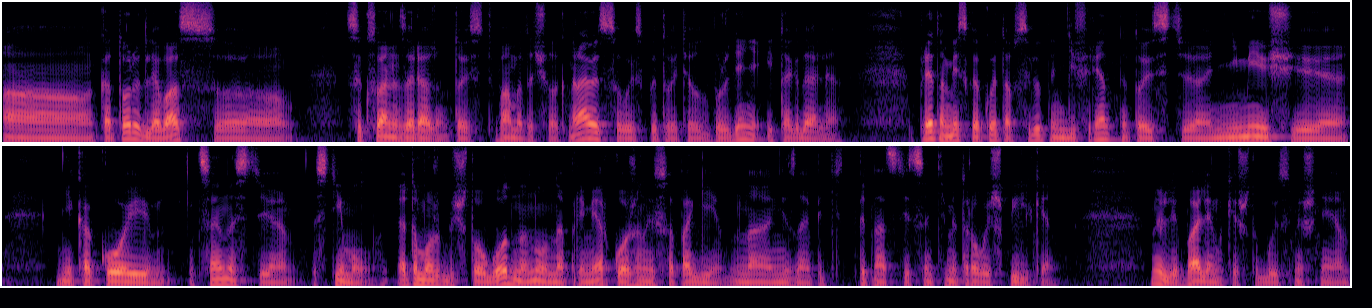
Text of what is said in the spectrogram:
а, который для вас э, сексуально заряжен. То есть вам этот человек нравится, вы испытываете возбуждение и так далее. При этом есть какой-то абсолютно индифферентный, то есть э, не имеющий никакой ценности стимул. Это может быть что угодно, ну, например, кожаные сапоги на, не знаю, 15-сантиметровой шпильке. Ну или валенки, что будет смешнее.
